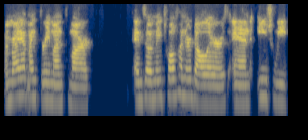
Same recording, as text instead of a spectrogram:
I'm right at my three month mark. And so I made $1,200. And each week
